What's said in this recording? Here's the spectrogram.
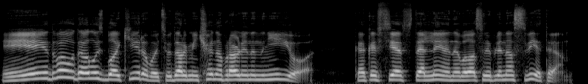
И ей едва удалось блокировать удар меча, направленный на нее. Как и все остальные, она была ослеплена светом.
